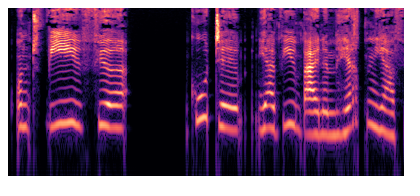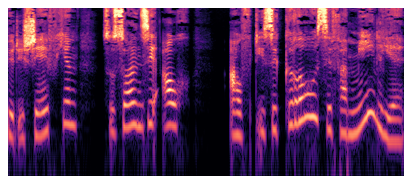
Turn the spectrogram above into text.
und wie für gute, ja, wie bei einem Hirten ja für die Schäfchen, so sollen sie auch auf diese große Familie,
